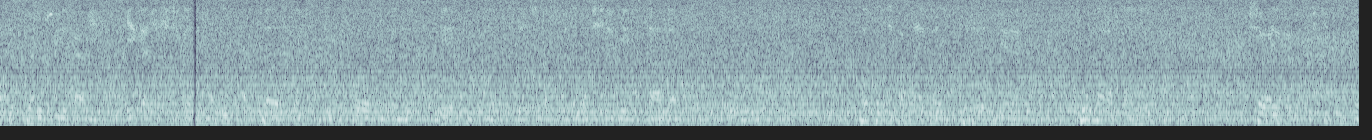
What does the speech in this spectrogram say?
dla tych, którzy przyjechali biegać i ścigać na kółkach, to końcu społeczny ten wielki sport, gdzie trzeba przygotować siebie i wsadzać pokonanego w rytmie półmaratonu przełajowego wyścigu, to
